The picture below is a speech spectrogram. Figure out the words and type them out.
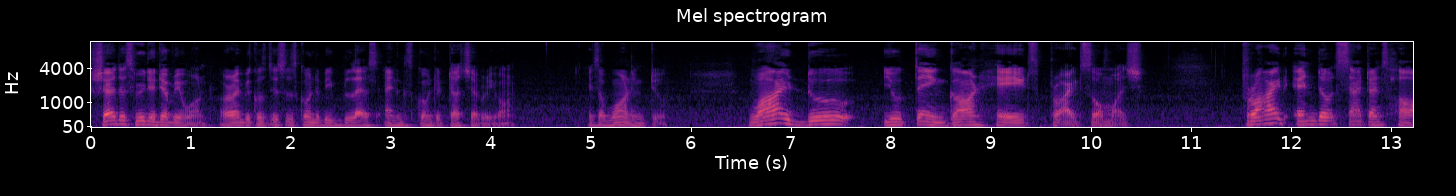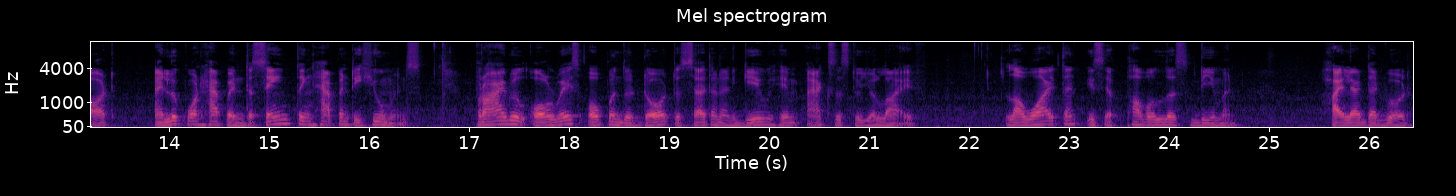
share this video to everyone all right because this is going to be blessed and it's going to touch everyone. It's a warning too. Why do you think god hates pride so much? Pride entered satan's heart and look what happened. The same thing happened to humans. Pride will always open the door to satan and give him access to your life. Leviathan is a powerless demon. Highlight that word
